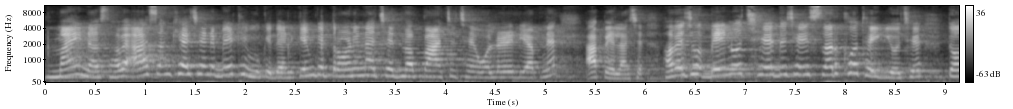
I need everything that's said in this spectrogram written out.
માઇનસ. હવે આ સંખ્યા છે એને બેઠી મૂકી દેવાની. કેમ કે ત્રણના છેદમાં પાંચ છે ઓલરેડી આપણે આપેલા છે. હવે જો બેનો છેદ છે એ સરખો થઈ ગયો છે, તો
